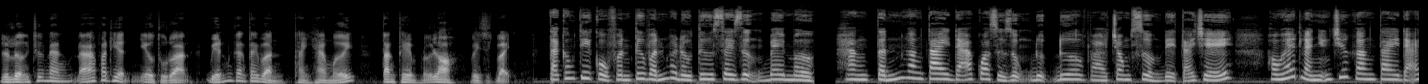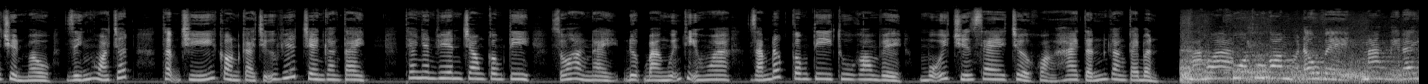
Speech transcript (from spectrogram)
lực lượng chức năng đã phát hiện nhiều thủ đoạn biến găng tay bẩn thành hàng mới, tăng thêm nỗi lo về dịch bệnh. Tại công ty cổ phần tư vấn và đầu tư xây dựng BM, hàng tấn găng tay đã qua sử dụng được đưa vào trong xưởng để tái chế. Hầu hết là những chiếc găng tay đã chuyển màu, dính hóa chất, thậm chí còn cả chữ viết trên găng tay. Theo nhân viên trong công ty, số hàng này được bà Nguyễn Thị Hoa, giám đốc công ty thu gom về, mỗi chuyến xe chở khoảng 2 tấn găng tay bẩn. Bà Hoa mua thu gom ở đâu về, mang về đây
